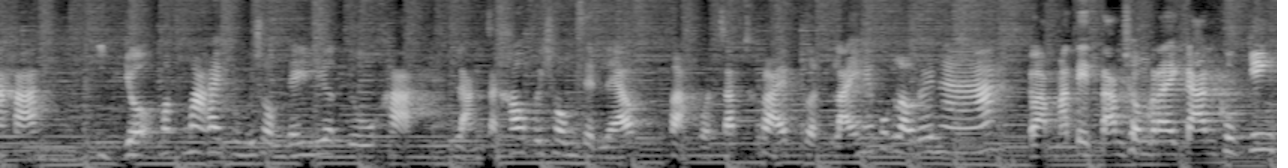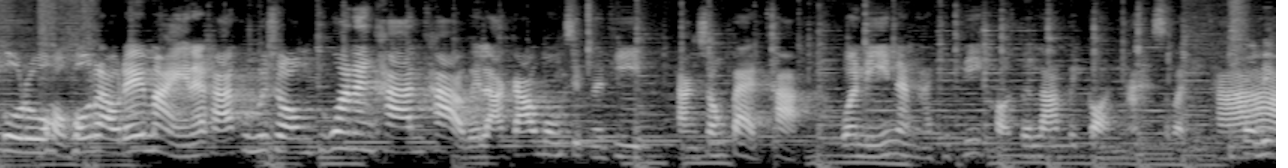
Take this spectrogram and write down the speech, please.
นะคะ อีกเยอะมากๆให้คุณผู้ชมได้เลือกดูค่ะ หลังจากเข้าไปชมเสร็จแล้ว ฝากกด subscribe กดไลค์ให้พวกเราด้วยนะ กลับมาติดตามชมรายการ Cooking Guru ของพวกเราได้ใหม่นะคะ คุณผู้ชมทุกวันอังคารค่ะ เวลา9โมง10 นาทีทางช่อง 8 ค่ะ วันนี้นานาทิตตี้ขอตัวลาไปก่อนนะ สวัสดีค่ะสวัสดี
